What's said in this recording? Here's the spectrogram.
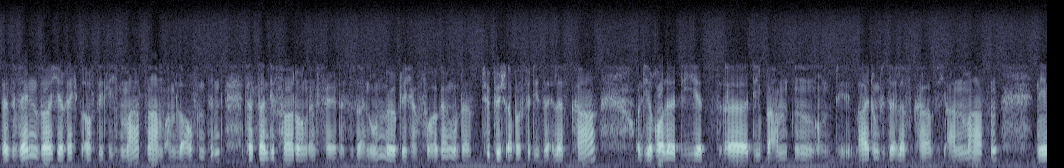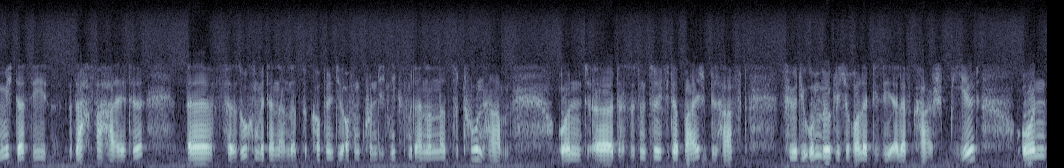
dass wenn solche rechtsaufsichtlichen Maßnahmen am Laufen sind, dass dann die Förderung entfällt. Das ist ein unmöglicher Vorgang und das ist typisch aber für diese LFK und die Rolle, die jetzt äh, die Beamten und die Leitung dieser LFK sich anmaßen, nämlich dass sie Sachverhalte äh, versuchen miteinander zu koppeln, die offenkundig nichts miteinander zu tun haben. Und äh, das ist natürlich wieder beispielhaft für die unmögliche Rolle, die die LFK spielt. Und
